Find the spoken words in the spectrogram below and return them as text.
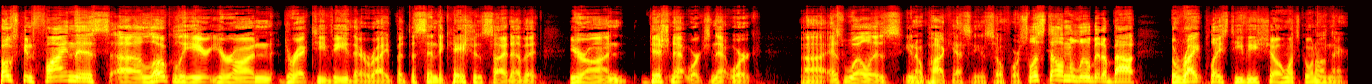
folks can find this uh, locally. You're, you're on DirecTV there, right? But the syndication side of it, you're on Dish Network's network, uh, as well as, you know, podcasting and so forth. So let's tell them a little bit about The Right Place TV show and what's going on there.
